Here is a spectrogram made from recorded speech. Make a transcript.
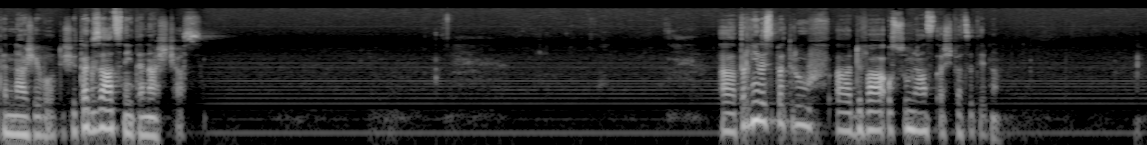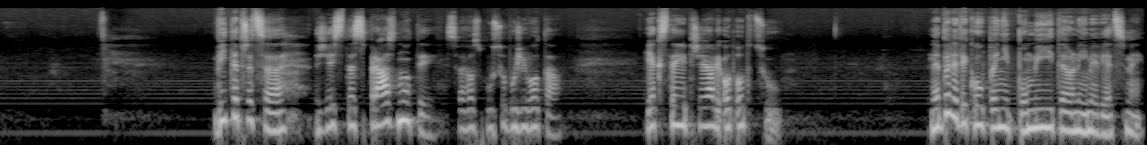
ten náš život, když je tak vzácný ten náš čas. A první list Petrův 2, 18 až 21. Víte přece, že jste z prázdnoty svého způsobu života, jak jste ji přijali od otců, nebyli vykoupeni pomíjitelnými věcmi,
